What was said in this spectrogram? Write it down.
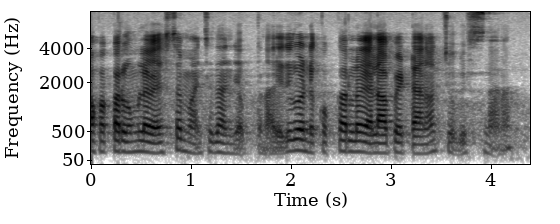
ఒక్కొక్క రూమ్లో వేస్తే మంచిదని చెప్తున్నారు. ఇదిగోండి కుక్కర్లో ఎలా పెట్టానో చూపిస్తున్నాను.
